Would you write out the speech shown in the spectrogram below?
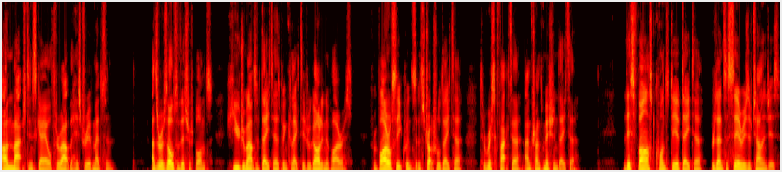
unmatched in scale throughout the history of medicine. As a result of this response, huge amounts of data has been collected regarding the virus, from viral sequence and structural data to risk factor and transmission data. This vast quantity of data presents a series of challenges.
